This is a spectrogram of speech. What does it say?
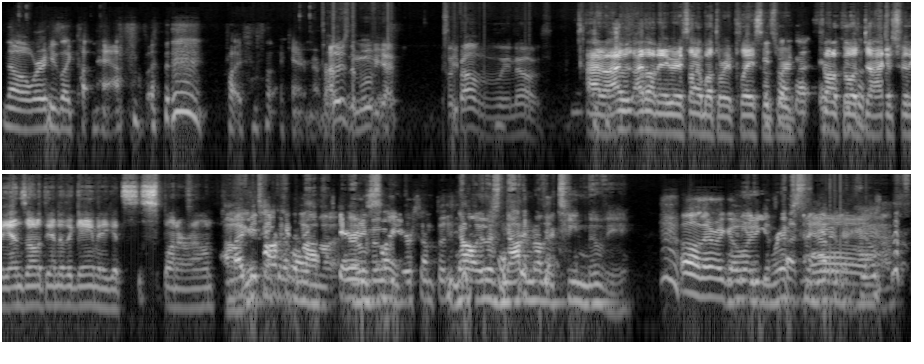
No, where he's like cut in half. But probably I can't remember. Tyler's the movie guy, so he probably knows. I don't know. I, was- I thought maybe we were talking about the replacements It's where like a- Falco a- dives for the end zone at the end of the game and he gets spun around. I might Oh, be you're talking like about- scary it movie like- or something. No, it was not another teen movie. oh, there we go. When Where he he rips cut the in half. dude in in the field.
